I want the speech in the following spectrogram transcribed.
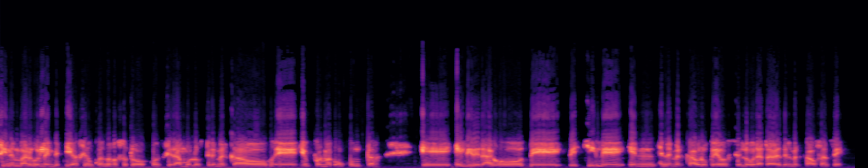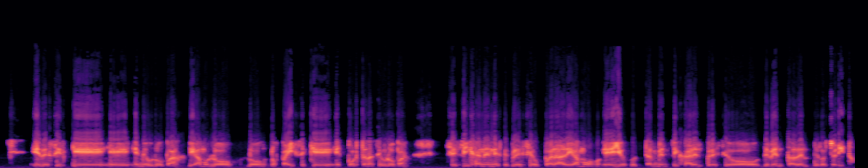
sin embargo, en la investigación, cuando nosotros consideramos los tres mercados eh, en forma conjunta, eh, el liderazgo de, Chile en, el mercado europeo se logra a través del mercado francés. Es decir, que en Europa, digamos, los, los, países que exportan hacia Europa se fijan en ese precio para, digamos, ellos también fijar el precio de venta de, de los choritos.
